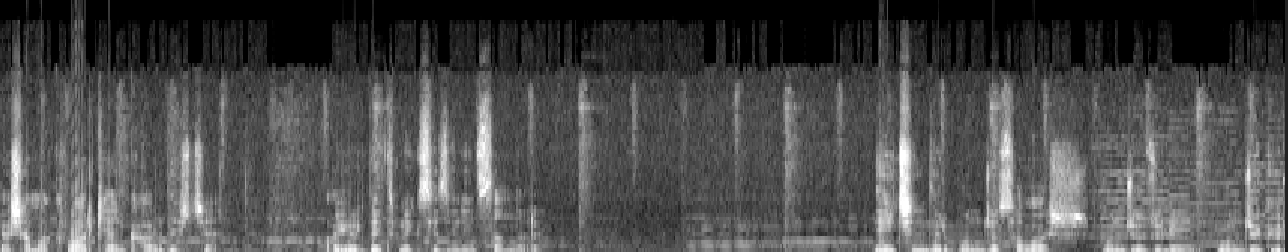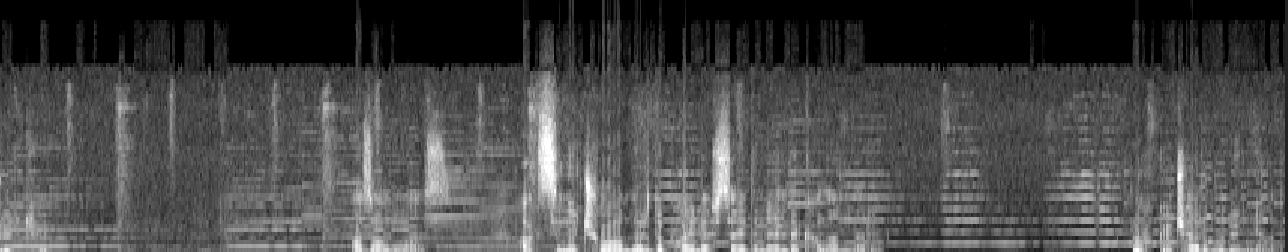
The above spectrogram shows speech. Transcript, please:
Yaşamak varken kardeşçe, ayırt etmeksizin insanları. Ne içindir bunca savaş, bunca zulüm, bunca gürültü? Azalmaz. Aksine çoğalırdı paylaşsaydın elde kalanları. Ruh göçer bu dünyada.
